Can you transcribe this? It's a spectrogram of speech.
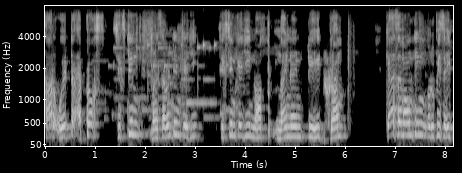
তার ওয়েটটা অ্যাপ্রক্স সিক্সটিন মানে seventeen KG sixteen KG nine ninety eight gram cash amounting rupees eight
